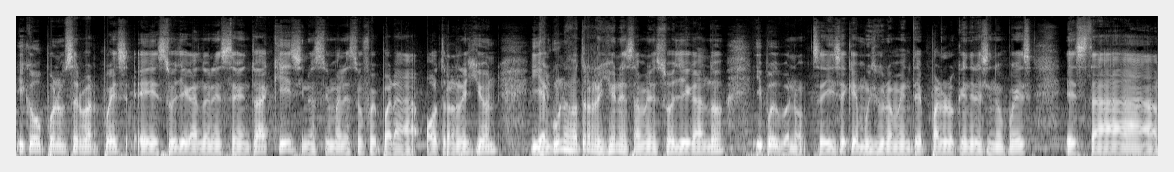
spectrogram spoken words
y como pueden observar pues eh, estoy llegando en este evento de aquí, si no estoy mal esto fue para otra región, y algunas otras regiones también estoy llegando, y pues bueno, se dice que muy seguramente para lo que vendría siendo pues esta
